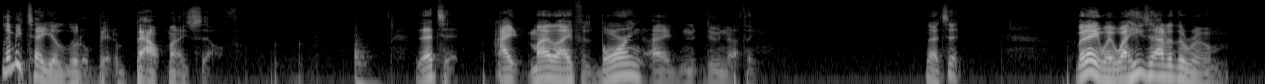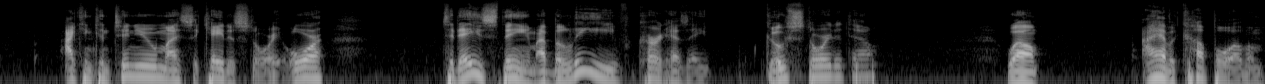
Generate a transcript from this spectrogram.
Let me tell you a little bit about myself. That's it. I my life is boring. I n- do nothing. That's it. But anyway, while he's out of the room, I can continue my cicada story or today's theme. I believe Kurt has a ghost story to tell. Well, I have a couple of them.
